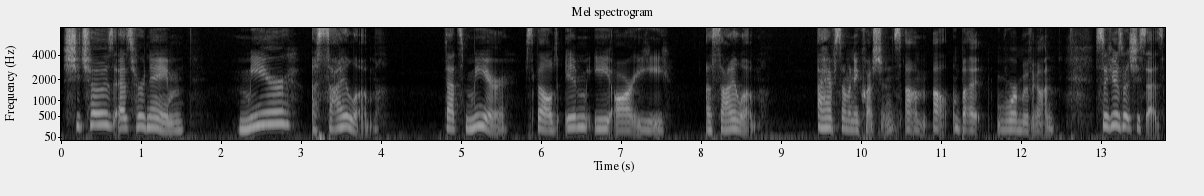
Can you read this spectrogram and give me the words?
She chose as her name Mere Asylum. That's Mere, spelled M E R E, Asylum. I have so many questions, um, oh, but we're moving on. So here's what she says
